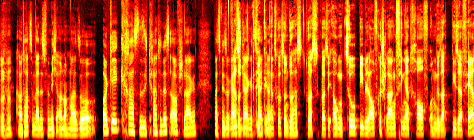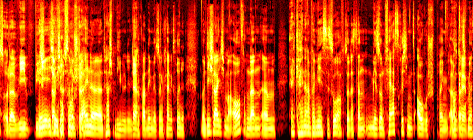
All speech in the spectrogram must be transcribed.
Mhm. Aber trotzdem war das für mich auch nochmal so, okay, krass, dass ich gerade das aufschlage, was mir so ganz also, klar gezeigt hat. Ganz kurz, und du hast, du hast quasi Augen zu, Bibel aufgeschlagen, Finger drauf und gesagt, dieser Vers oder wie? wie nee, ich, ich habe so eine kleine Taschenbibel, die ja. ich gerade neben mir, so eine kleine grüne. Und die schlage ich immer auf und dann, ähm, äh, keine Ahnung, bei mir ist es so oft so, dass dann mir so ein Vers richtig ins Auge springt. Also, okay. dass ich mir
